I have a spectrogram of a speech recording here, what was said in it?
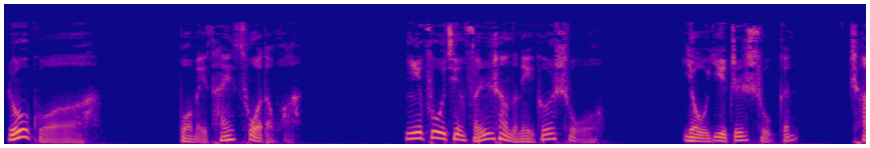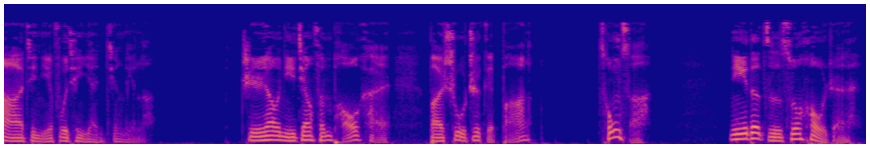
如果我没猜错的话，你父亲坟上的那棵树有一只树根。”插进你父亲眼睛里了，只要你将坟刨开，把树枝给拔了，从此啊，你的子孙后人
